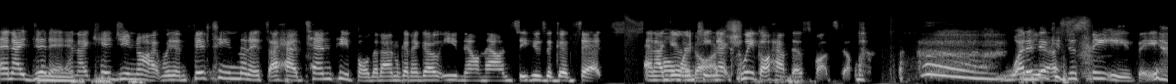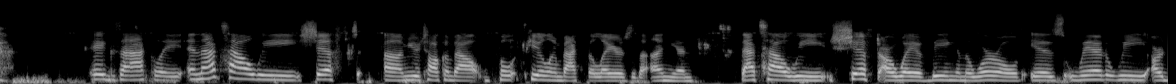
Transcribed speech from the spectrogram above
And I did mm. it. And I kid you not, within 15 minutes, I had 10 people that I'm going to go email now and see who's a good fit. And I oh guarantee next week I'll have those spots filled. what if yes. it could just be easy? Exactly. And that's how we shift. Um, you're talking about peeling back the layers of the onion. That's how we shift our way of being in the world is when we are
